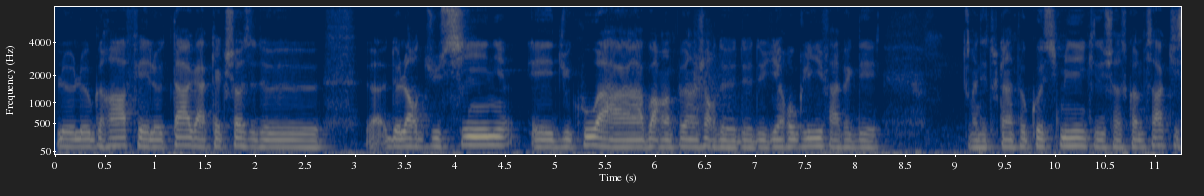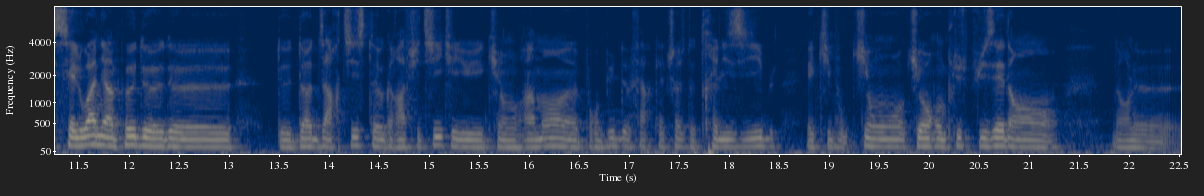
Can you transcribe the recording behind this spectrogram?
le, le graphe et le tag à quelque chose de, euh, de l'ordre du signe et du coup à avoir un peu un genre de, de, hiéroglyphe avec des, des trucs un peu cosmiques, des choses comme ça, qui s'éloignent un peu de, d'autres artistes graffiti qui, qui ont vraiment euh, pour but de faire quelque chose de très lisible et qui, qui, ont, qui auront plus puisé dans, dans, le,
